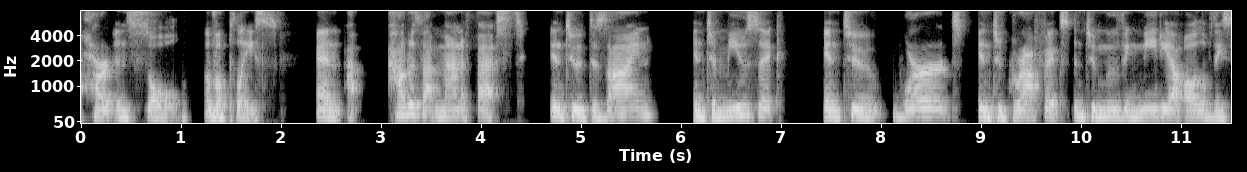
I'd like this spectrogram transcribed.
heart and soul of a place and how does that manifest into design, into music, into words, into graphics, into moving media, all of these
